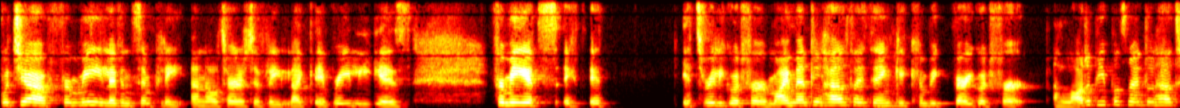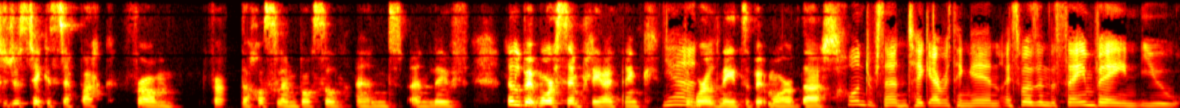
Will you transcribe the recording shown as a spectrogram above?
but yeah, for me, living simply and alternatively, like it really is. For me, it's it, it it's really good for my mental health. I think it can be very good for a lot of people's mental health to just take a step back from from the hustle and bustle and and live a little bit more simply i think yeah the world needs a bit more of that 100% take everything in i suppose in the same vein you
